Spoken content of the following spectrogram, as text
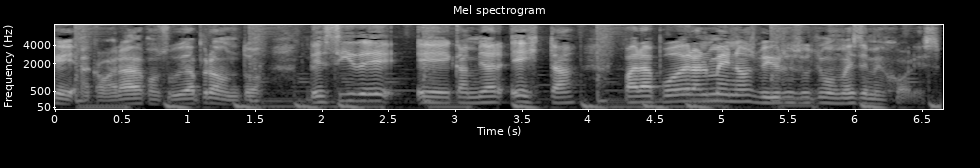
que acabará con su vida pronto, decide eh, cambiar esta para poder al menos vivir sus últimos meses mejores.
